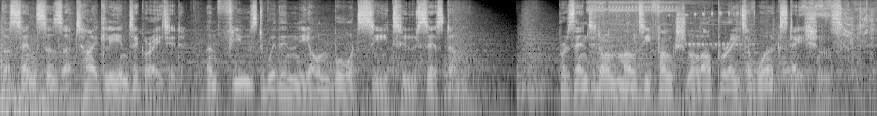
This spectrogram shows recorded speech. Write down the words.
The sensors are tightly integrated and fused within the onboard C2 system. Presented on multifunctional operator workstations,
